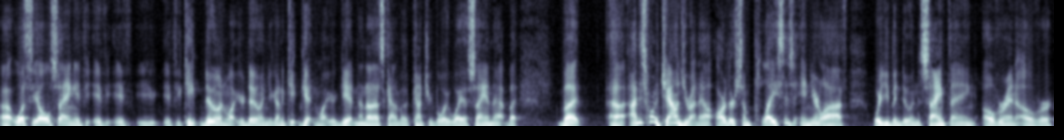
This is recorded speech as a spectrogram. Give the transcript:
Uh, what's the old saying? If if if you if you keep doing what you're doing, you're going to keep getting what you're getting. I know that's kind of a country boy way of saying that, but but uh, I just want to challenge you right now. Are there some places in your life where you've been doing the same thing over and over?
